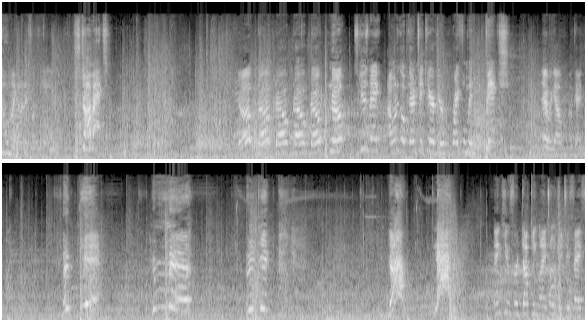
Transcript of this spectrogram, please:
Oh my god, I fucking hate you. Stop it! Nope, nope, nope, nope, nope, nope. Excuse me. I want to go up there and take care of your rifleman, bitch. There we go. Okay. No! No! Thank you for ducking when I told you to, Faith.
